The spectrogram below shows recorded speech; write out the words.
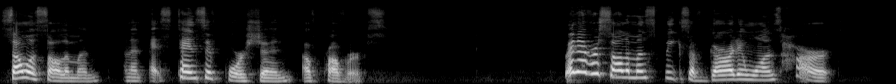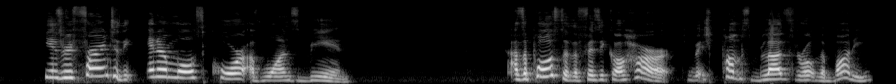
Song of Solomon, and an extensive portion of Proverbs. Whenever Solomon speaks of guarding one's heart, he is referring to the innermost core of one's being, as opposed to the physical heart, which pumps blood throughout the body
